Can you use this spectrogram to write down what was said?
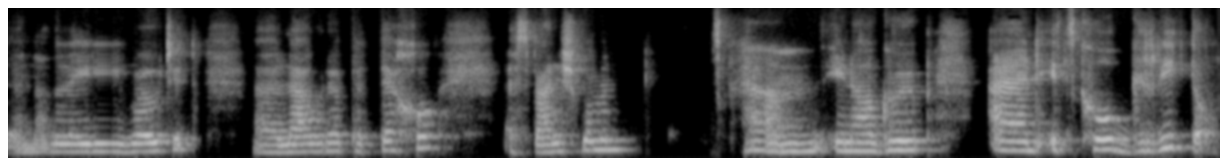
another lady wrote it, uh, Laura Patejo, a Spanish woman um, in our group, and it's called Grito,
